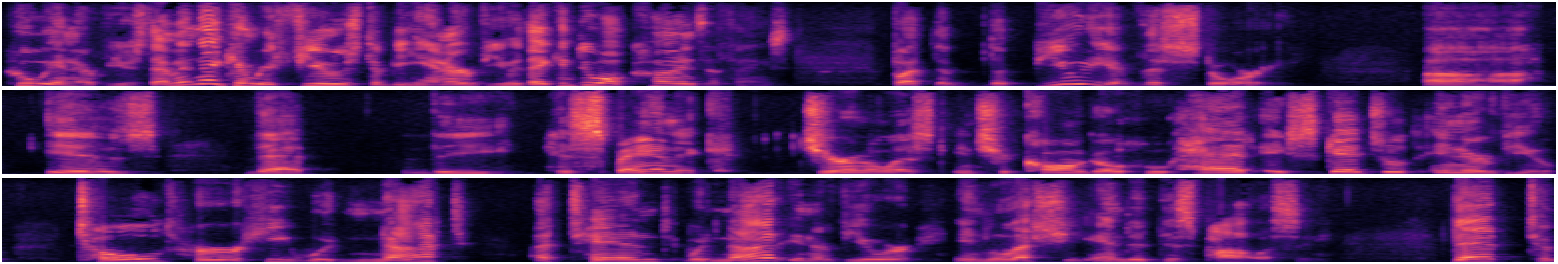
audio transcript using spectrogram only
who interviews them, and they can refuse to be interviewed. They can do all kinds of things. But the, the beauty of this story uh, is that the Hispanic journalist in Chicago who had a scheduled interview told her he would not attend, would not interview her unless she ended this policy. That, to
